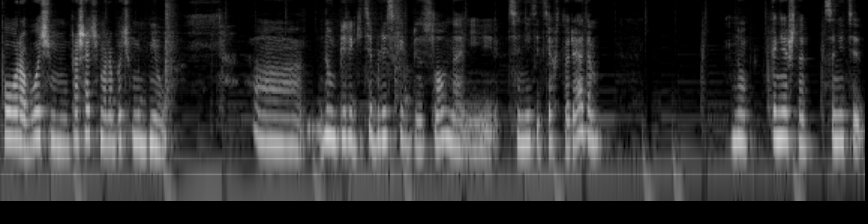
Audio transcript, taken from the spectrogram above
по рабочему, прошедшему рабочему дню. А, ну, берегите близких, безусловно, и цените тех, кто рядом. Ну, конечно, цените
